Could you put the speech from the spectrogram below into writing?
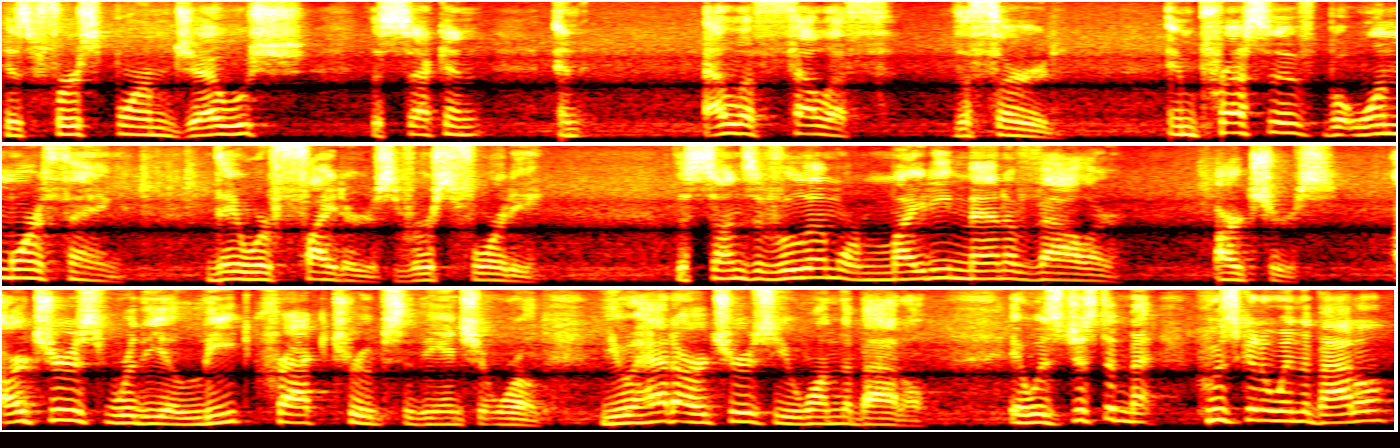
his firstborn Jeush, the second, and Eliphelet, the third. Impressive, but one more thing. They were fighters, verse 40. The sons of Ulam were mighty men of valor, archers. Archers were the elite crack troops of the ancient world. You had archers, you won the battle. It was just a who's going to win the battle?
